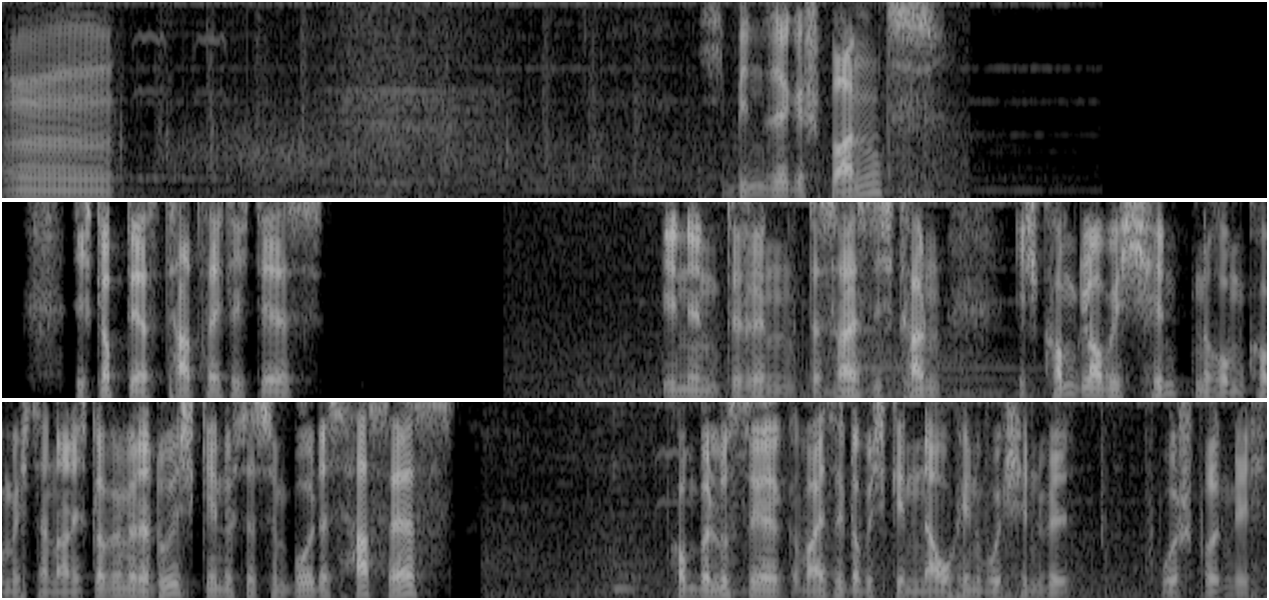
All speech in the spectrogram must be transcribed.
Hm. Bin sehr gespannt. Ich glaube, der ist tatsächlich, der ist innen drin. Das heißt, ich kann, ich komme, glaube ich, hinten rum komme ich dann an. Ich glaube, wenn wir da durchgehen, durch das Symbol des Hasses, kommen wir lustigerweise, glaube ich, genau hin, wo ich hin will. Ursprünglich.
